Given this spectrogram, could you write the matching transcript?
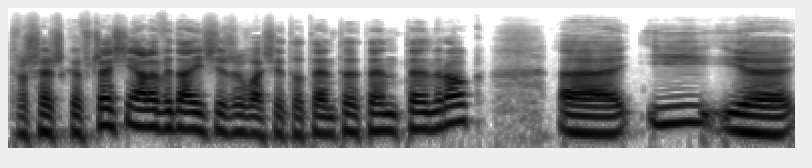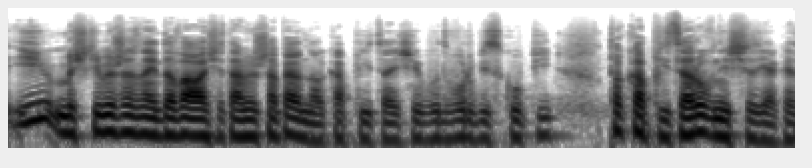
troszeczkę wcześniej, ale wydaje się, że właśnie to ten, ten, ten, rok E, i, e, i myślimy, że znajdowała się tam już na pewno kaplica, jeśli był dwór biskupi, to kaplica również się jaka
